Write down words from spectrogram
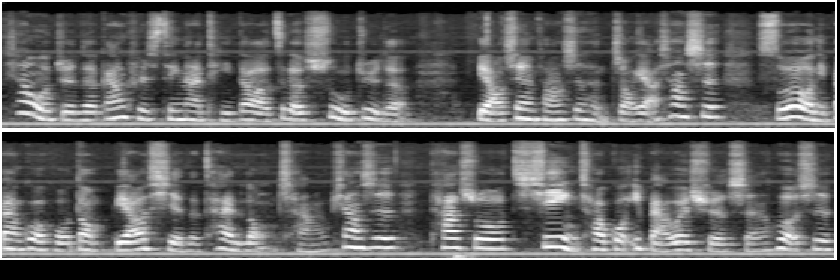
像我觉得刚刚 Christina 提到这个数据的表现方式很重要，像是所有你办过的活动不要写得太冗长，像是他说吸引超过一百位学生，或者是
